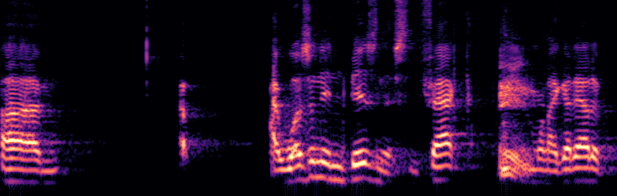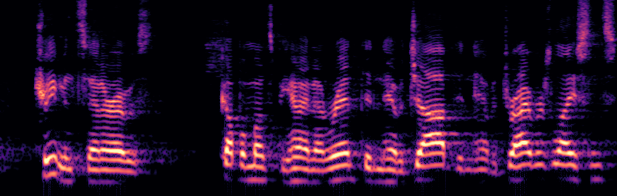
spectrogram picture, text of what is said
Um, I wasn't in business. In fact, when I got out of treatment center, I was a couple months behind on rent, didn't have a job, didn't have a driver's license.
